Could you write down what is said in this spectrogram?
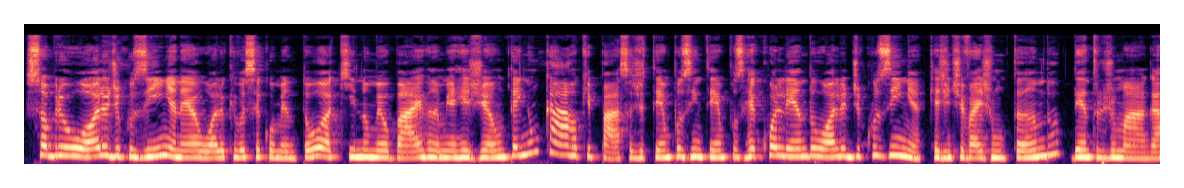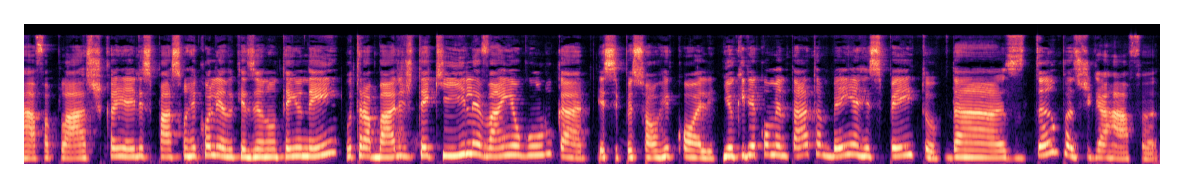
Sobre o óleo de cozinha, né? O óleo que você comentou, aqui no meu bairro, na minha região, tem um carro que passa de tempos em tempos recolhendo o óleo de cozinha, que a gente vai juntando dentro de uma garrafa plástica e aí eles passam recolhendo. Quer dizer, eu não tenho nem o trabalho de ter que ir levar em algum lugar. Esse pessoal recolhe. E eu queria comentar também a respeito das tampas de garrafa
